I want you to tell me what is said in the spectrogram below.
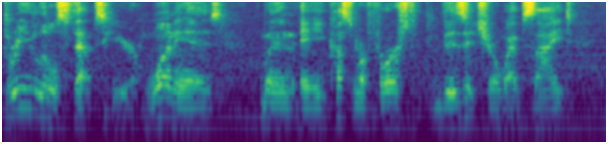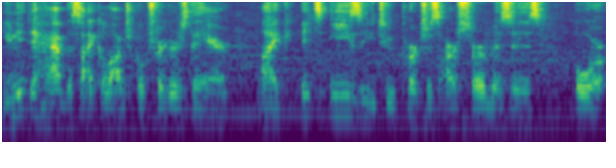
three little steps here. One is when a customer first visits your website, you need to have the psychological triggers there. Like, it's easy to purchase our services or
